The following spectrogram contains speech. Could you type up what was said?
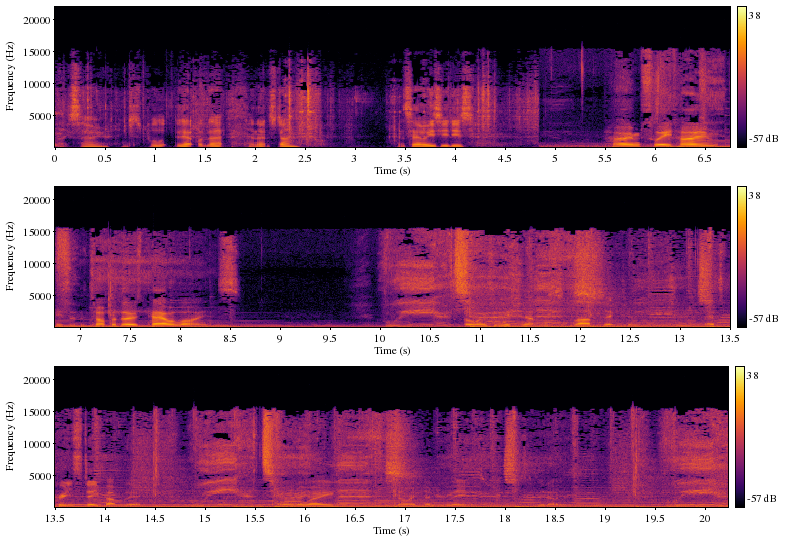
Like so, and just pull it out like that, and that's done. That's how easy it is. Home sweet home is at the top of those power lines. Always a mission up this last section. That's pretty steep up there. All the way 900 metres. A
